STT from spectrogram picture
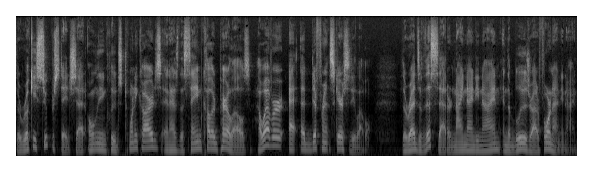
The Rookie Superstage set only includes 20 cards and has the same colored parallels, however, at a different scarcity level. The reds of this set are 9.99 and the blues are out of 4.99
